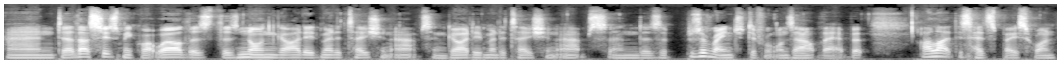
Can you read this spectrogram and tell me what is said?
and uh, that suits me quite well. There's there's non-guided meditation apps and guided meditation apps, and there's a there's a range of different ones out there. But I like this Headspace one,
